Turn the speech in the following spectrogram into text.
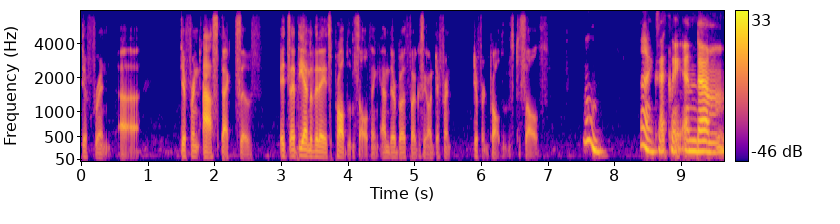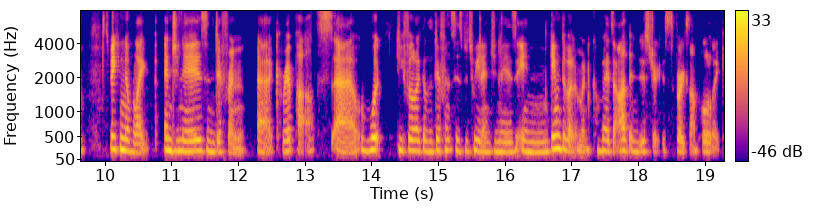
different uh, different aspects of. It's at the end of the day, it's problem solving, and they're both focusing on different different problems to solve. Mm. No, exactly. And um, speaking of like engineers and different uh, career paths, uh, what do you feel like are the differences between engineers in game development compared to other industries? For example, like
